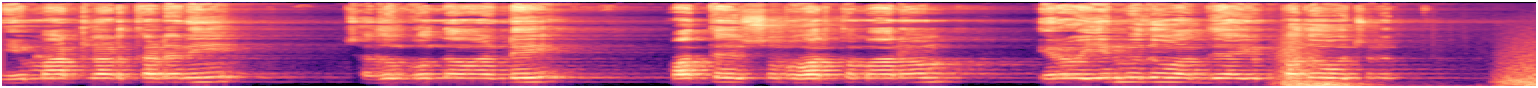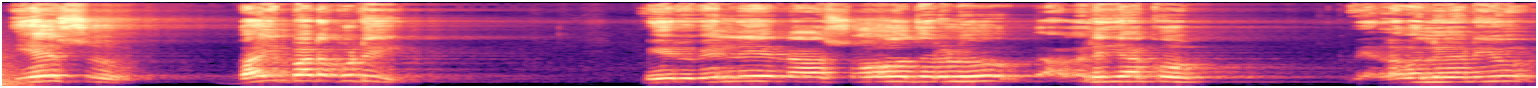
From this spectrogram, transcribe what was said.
ఏం మాట్లాడతాడని చదువుకుందామండి మత్తే శుభవర్తమానం ఇరవై ఎనిమిదో అధ్యాయం పదో వచ్చిన యేసు భయపడకుడి మీరు వెళ్ళి నా సోదరులు అలియాకు వెళ్ళవలనియు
